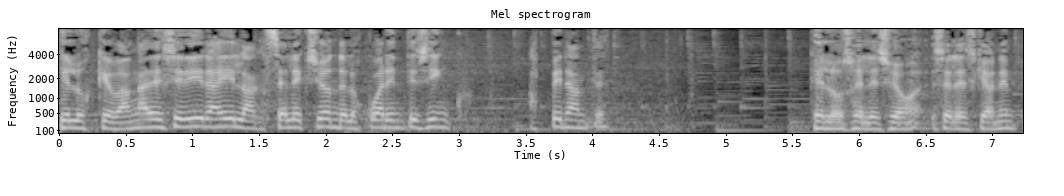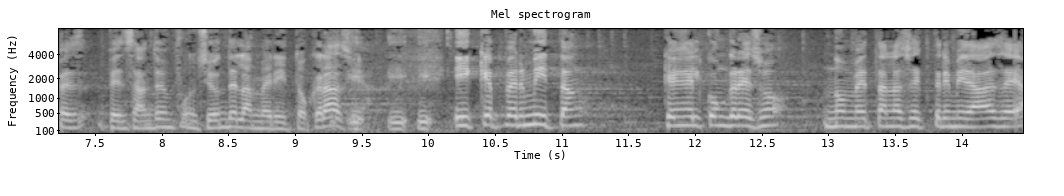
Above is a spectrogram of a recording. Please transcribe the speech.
que los que van a decidir ahí la selección de los 45 aspirantes que los seleccionen pensando en función de la meritocracia y, que permitan que en el Congreso no metan las extremidades de,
